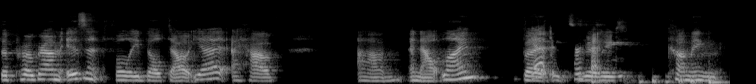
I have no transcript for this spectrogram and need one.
the program isn't fully built out yet i have um, an outline but yeah, it's perfect. really coming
